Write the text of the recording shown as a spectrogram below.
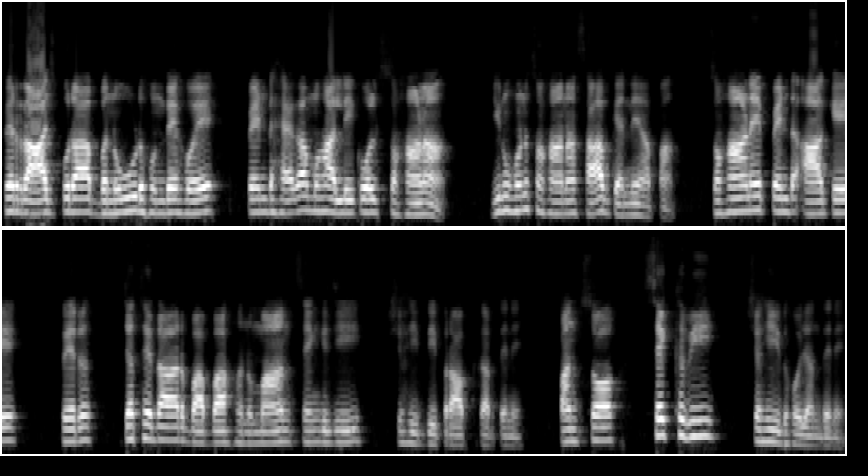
ਫਿਰ ਰਾਜਪੁਰਾ ਬਨੂੜ ਹੁੰਦੇ ਹੋਏ ਪਿੰਡ ਹੈਗਾ ਮੁਹਾਲੀ ਕੋਲ ਸੁਹਾਣਾ, ਜਿਹਨੂੰ ਹੁਣ ਸੁਹਾਣਾ ਸਾਹਿਬ ਕਹਿੰਦੇ ਆ ਆਪਾਂ। ਸੁਹਾਣੇ ਪਿੰਡ ਆ ਕੇ ਫਿਰ ਜਥੇਦਾਰ ਬਾਬਾ ਹਨੂਮਾਨ ਸਿੰਘ ਜੀ ਸ਼ਹੀਦੀ ਪ੍ਰਾਪਤ ਕਰਦੇ ਨੇ। 500 ਸਿੱਖ ਵੀ ਸ਼ਹੀਦ ਹੋ ਜਾਂਦੇ ਨੇ।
